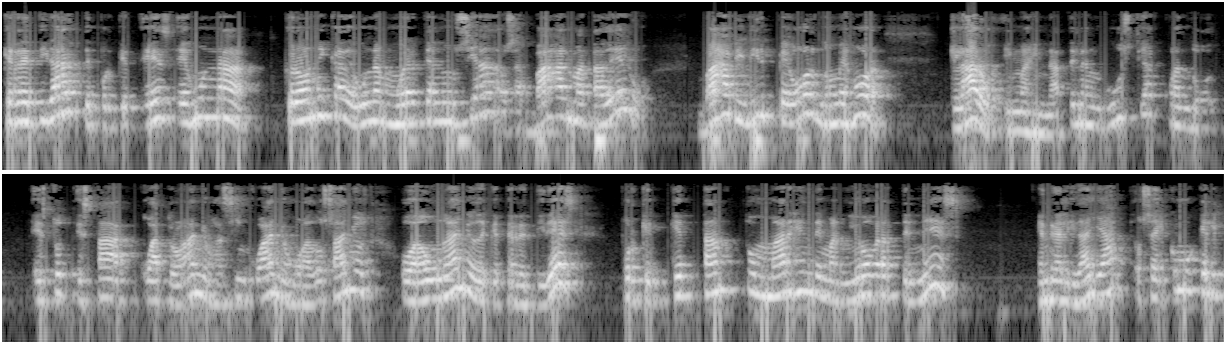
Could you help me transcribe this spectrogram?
que retirarte, porque es, es una crónica de una muerte anunciada. O sea, vas al matadero, vas a vivir peor, no mejor. Claro, imagínate la angustia cuando esto está a cuatro años, a cinco años, o a dos años, o a un año de que te retires, porque qué tanto margen de maniobra tenés en realidad ya, o sea, es como que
